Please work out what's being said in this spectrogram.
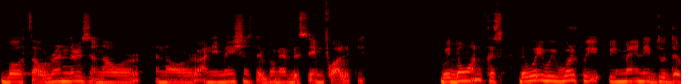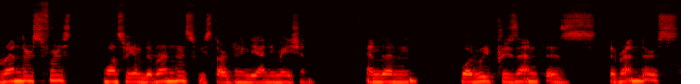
both our renders and our and our animations they're going to have the same quality. We don't want because the way we work we, we mainly do the renders first. Once we have the renders we start doing the animation. And then what we present is the renders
